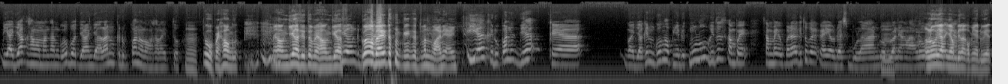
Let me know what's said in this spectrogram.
diajak sama mantan gue buat jalan-jalan ke depan kalau nggak salah itu. Hmm. Uh, mehong tuh. mehong gils itu, mehong gils. Iya Gua nggak berani tuh ke teman temannya aing. Iya ke depan dia kayak ngajakin gue nggak punya duit mulu gitu sampai sampai padahal gitu kayak kayak udah sebulan dua Hmm. bulan yang lalu. Lu yang Gitu yang kan. bilang gak punya duit.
